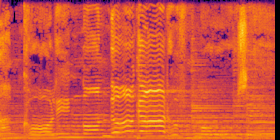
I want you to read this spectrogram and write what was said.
I'm calling on the God of Moses.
